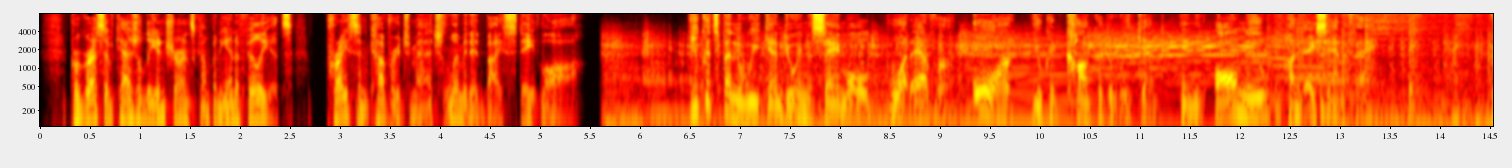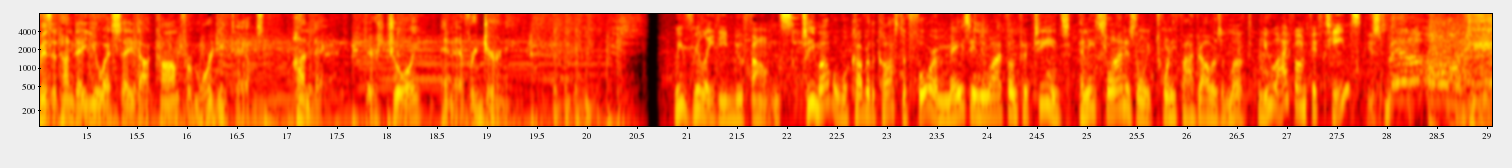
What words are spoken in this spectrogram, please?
Progressive Casualty Insurance Company and Affiliates. Price and coverage match limited by state law. You could spend the weekend doing the same old whatever, or you could conquer the weekend in the all-new Hyundai Santa Fe. Visit HyundaiUSA.com for more details. Hyundai, there's joy in every journey. We really need new phones. T-Mobile will cover the cost of four amazing new iPhone 15s, and each line is only $25 a month. New iPhone 15s?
